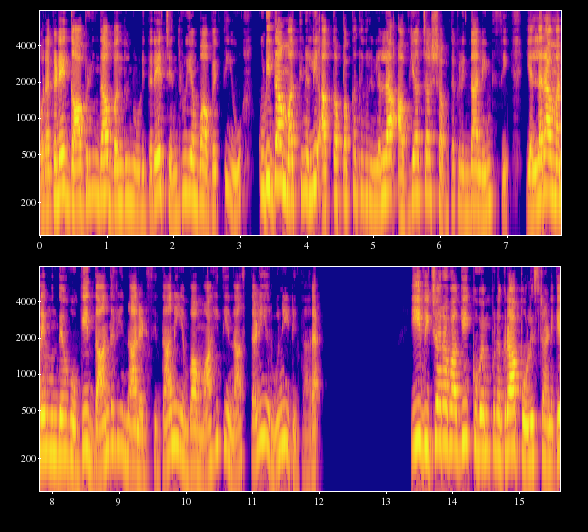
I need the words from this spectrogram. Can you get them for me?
ಹೊರಗಡೆ ಗಾಬರಿಯಿಂದ ಬಂದು ನೋಡಿದರೆ ಚಂದ್ರು ಎಂಬ ವ್ಯಕ್ತಿಯು ಕುಡಿದ ಮತ್ತಿನಲ್ಲಿ ಅಕ್ಕಪಕ್ಕದವರನ್ನೆಲ್ಲ ಅವ್ಯಾಚ ಶಬ್ದಗಳಿಂದ ನಿಂದಿಸಿ ಎಲ್ಲರ ಮನೆ ಮುಂದೆ ಹೋಗಿ ದಾಂಧಲೆಯನ್ನ ನಡೆಸಿದ್ದಾನೆ ಎಂಬ ಮಾಹಿತಿಯನ್ನ ಸ್ಥಳೀಯರು ನೀಡಿದ್ದಾರೆ. ಈ ವಿಚಾರವಾಗಿ ಕುವೆಂಪು ನಗರ ಪೊಲೀಸ್ ಠಾಣೆಗೆ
